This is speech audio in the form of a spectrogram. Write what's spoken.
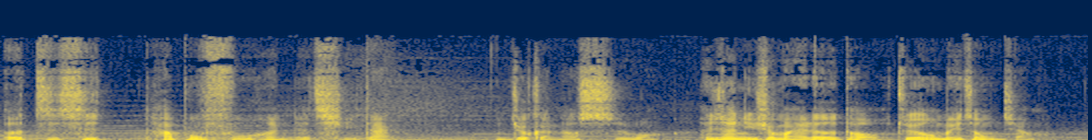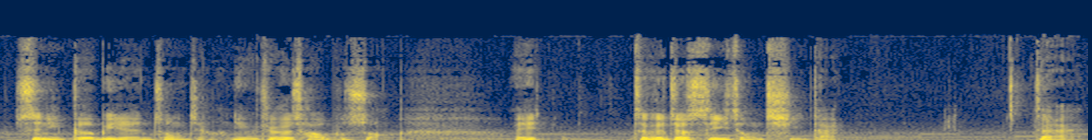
而只是它不符合你的期待，你就感到失望。很像你去买乐透，最后没中奖，是你隔壁人中奖，你觉得超不爽。诶，这个就是一种期待。再来，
